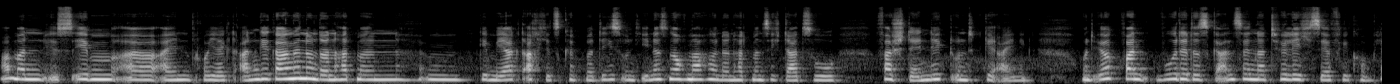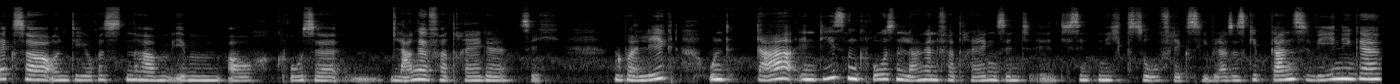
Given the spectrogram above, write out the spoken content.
Ja, man ist eben äh, ein Projekt angegangen und dann hat man ähm, gemerkt, ach, jetzt könnte man dies und jenes noch machen und dann hat man sich dazu verständigt und geeinigt. Und irgendwann wurde das Ganze natürlich sehr viel komplexer und die Juristen haben eben auch große, lange Verträge sich überlegt und da in diesen großen, langen Verträgen sind, äh, die sind nicht so flexibel. Also es gibt ganz wenige,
